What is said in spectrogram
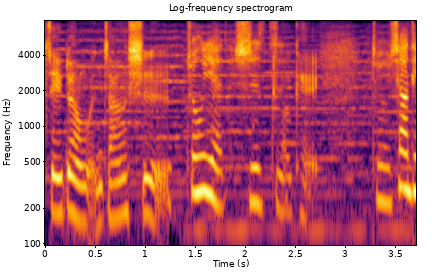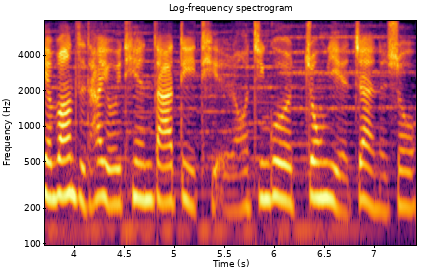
这一段文章是中野的狮子。OK，就向田邦子，他有一天搭地铁，然后经过中野站的时候，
